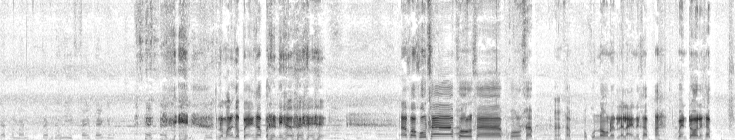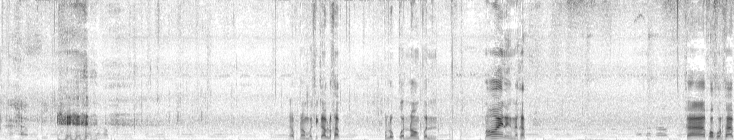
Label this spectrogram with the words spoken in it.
ยัดน้ำมันแต่เดี๋ยวนี้ไฟแป้งกันน้ำมันกับแป้งครับอันนี้ครับอะขอบคุณครับขอบคุณครับขอบคุณครับอะครับขอบคุณน้องหลายๆนะครับอะแว่นต่อเลยครับครับน้องมดสิครับแล้วครับมารบกวนน้องเปิ้นน้อยหนึ่งนะครับ ครับ ขอบคุณครับ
